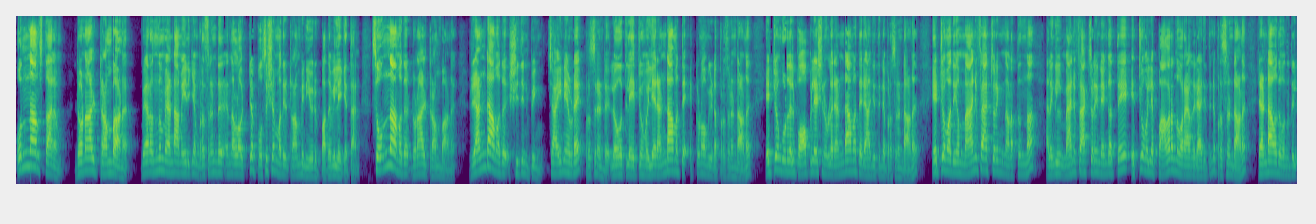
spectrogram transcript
ഒന്നാം സ്ഥാനം ഡൊണാൾഡ് ട്രംപ് ആണ് വേറെ ഒന്നും വേണ്ട അമേരിക്കൻ പ്രസിഡന്റ് എന്നുള്ള ഒറ്റ പൊസിഷൻ മതി ട്രംപിന് ഈ ഒരു പദവിയിലേക്ക് എത്താൻ. സോ ഒന്നാമത് ഡൊണാൾഡ് ട്രംപ് ആണ് രണ്ടാമത് ഷി ജിൻപിങ് ചൈനയുടെ പ്രസിഡന്റ്. ലോകത്തിലെ ഏറ്റവും വലിയ രണ്ടാമത്തെ എക്കണോമിയുടെ പ്രസിഡന്റാണ്. ഏറ്റവും കൂടുതൽ പോപ്പുലേഷൻ ഉള്ള രണ്ടാമത്തെ രാജ്യത്തിന്റെ പ്രസിഡന്റാണ്. ഏറ്റവും അധികം മാനുഫാക്ചറിങ് നടത്തുന്ന അല്ലെങ്കിൽ മാനുഫാക്ചറിങ് രംഗത്തെ ഏറ്റവും വലിയ പവർ എന്ന് പറയാവുന്ന രാജ്യത്തിന്റെ പ്രസിഡന്റാണ്. രണ്ടാമത് വന്നതിൽ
